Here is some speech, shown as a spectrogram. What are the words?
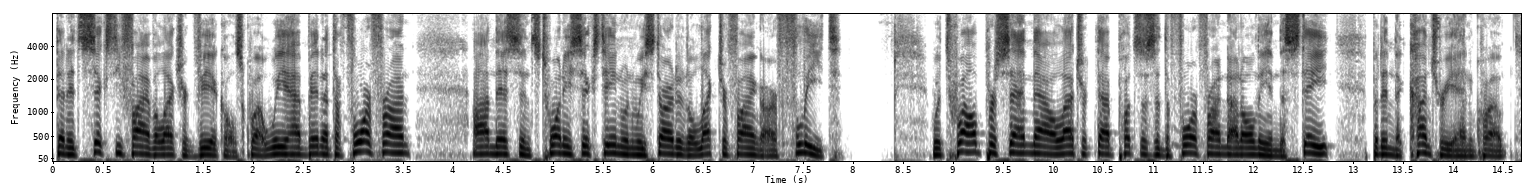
than its 65 electric vehicles. Quote, we have been at the forefront on this since 2016 when we started electrifying our fleet. With 12% now electric, that puts us at the forefront not only in the state, but in the country, end quote.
